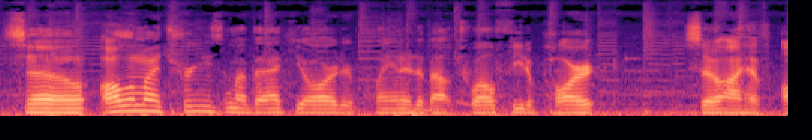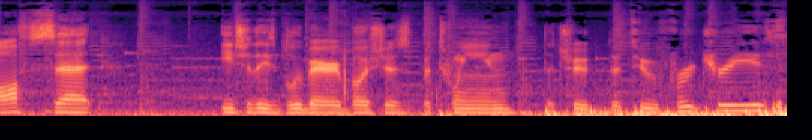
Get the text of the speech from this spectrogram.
So all of my trees in my backyard are planted about 12 feet apart. So I have offset each of these blueberry bushes between the two, the two fruit trees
